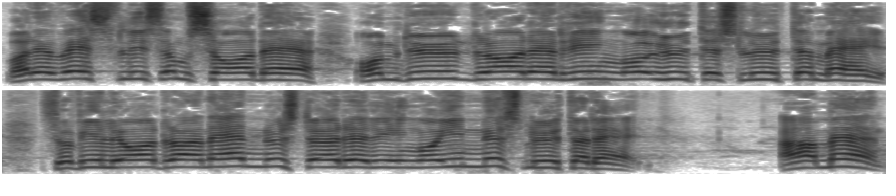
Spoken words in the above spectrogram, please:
Var det Wesley som sa det, om du drar en ring och utesluter mig, så vill jag dra en ännu större ring och innesluta dig. Amen.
